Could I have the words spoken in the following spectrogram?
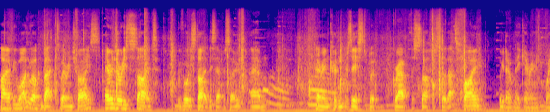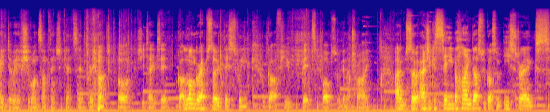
Hi everyone, welcome back to Erin Tries. Erin's already started, we've already started this episode. Um, Erin couldn't resist but grabbed the stuff, so that's fine. We don't make Erin wait, do we? If she wants something, she gets it pretty much, or she takes it. Got a longer episode this week. We've got a few bits and bobs we're gonna try. Um, so as you can see behind us, we've got some Easter eggs.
